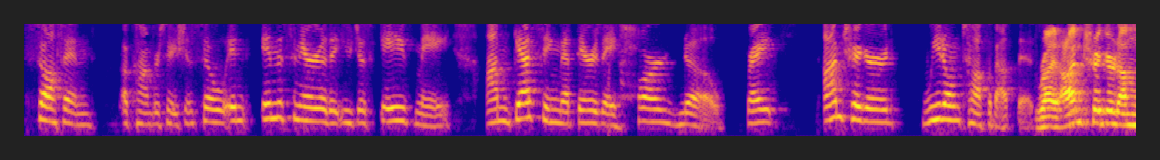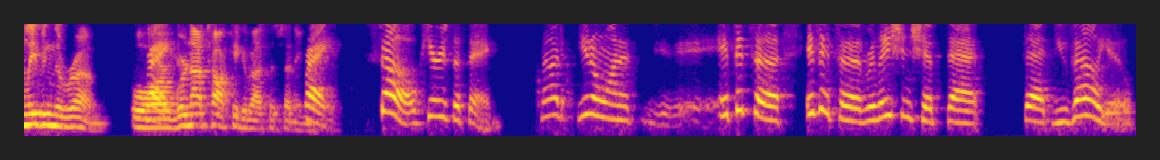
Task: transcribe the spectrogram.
soften a conversation. So in in the scenario that you just gave me, I'm guessing that there is a hard no, right? I'm triggered. We don't talk about this. Right. I'm triggered. I'm leaving the room, or right. we're not talking about this anymore. Right. So here's the thing not you don't want to if it's a if it's a relationship that that you value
